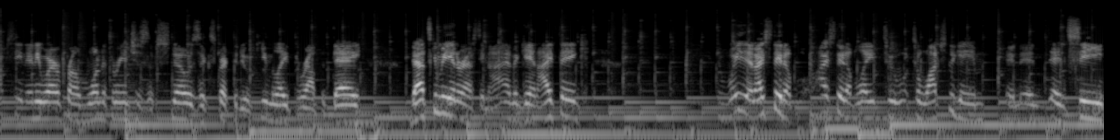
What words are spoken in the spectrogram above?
I've seen anywhere from one to three inches of snow is expected to accumulate throughout the day. That's going to be interesting. And again, I think the way that I stayed up, I stayed up late to to watch the game and and, and see,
